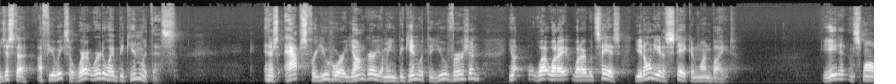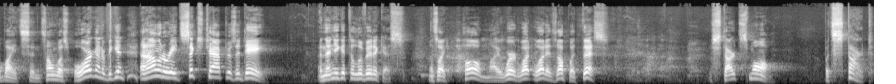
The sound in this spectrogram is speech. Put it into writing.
just a, a few weeks ago. Where, where do I begin with this? And there's apps for you who are younger. I mean, begin with the YouVersion. You know, what, what, I, what I would say is you don't eat a steak in one bite. You eat it in small bites. And some of us, well, we're going to begin, and I'm going to read six chapters a day. And then you get to Leviticus. It's like, oh my word, what, what is up with this? Start small, but start.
